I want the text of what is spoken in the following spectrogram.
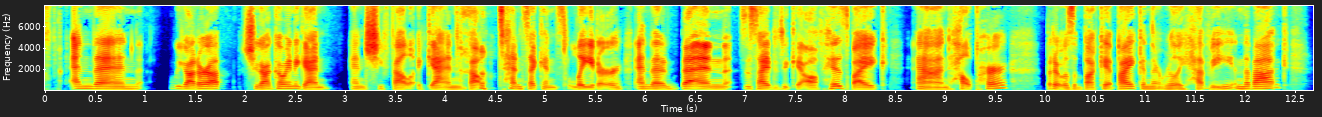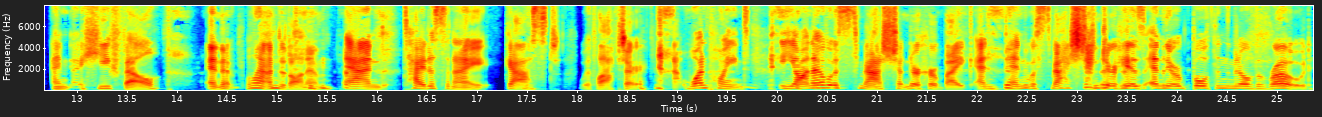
and then we got her up. She got going again. And she fell again about 10 seconds later. And then Ben decided to get off his bike and help her. But it was a bucket bike and they're really heavy in the back. And he fell and it landed on him. and Titus and I gasped with laughter. At one point, Iana was smashed under her bike and Ben was smashed under his, and they were both in the middle of the road.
